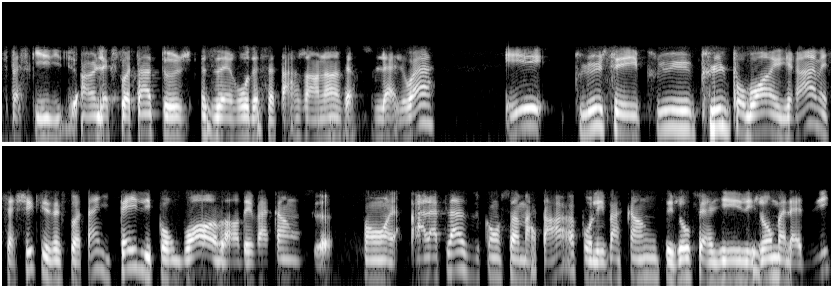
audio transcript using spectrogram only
c'est parce que l'exploitant touche zéro de cet argent-là en vertu de la loi. Et plus c'est plus plus le pourboire est grand, mais sachez que les exploitants, ils payent les pourboires lors des vacances. Là. Sont à la place du consommateur pour les vacances, les jours fériés, les jours maladie.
